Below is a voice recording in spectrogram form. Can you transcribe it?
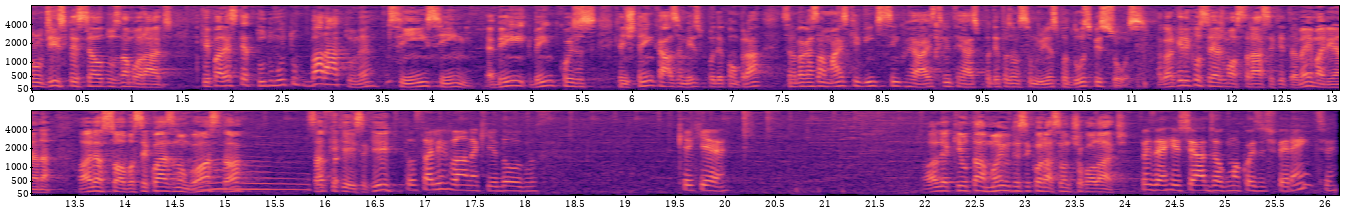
para o dia especial dos namorados? Porque parece que é tudo muito barato, né? Sim, sim. É bem, bem coisas que a gente tem em casa mesmo para poder comprar. Você não vai gastar mais que 25 reais, 30 reais para poder fazer uma sobremesa para duas pessoas. Agora queria que o Sérgio mostrasse aqui também, Mariana. Olha só, você quase não gosta, hum, ó. Sabe o que, que, é isso aqui? Tô salivando aqui, Douglas. O que, que é? Olha aqui o tamanho desse coração de chocolate. Pois é, recheado de alguma coisa diferente?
